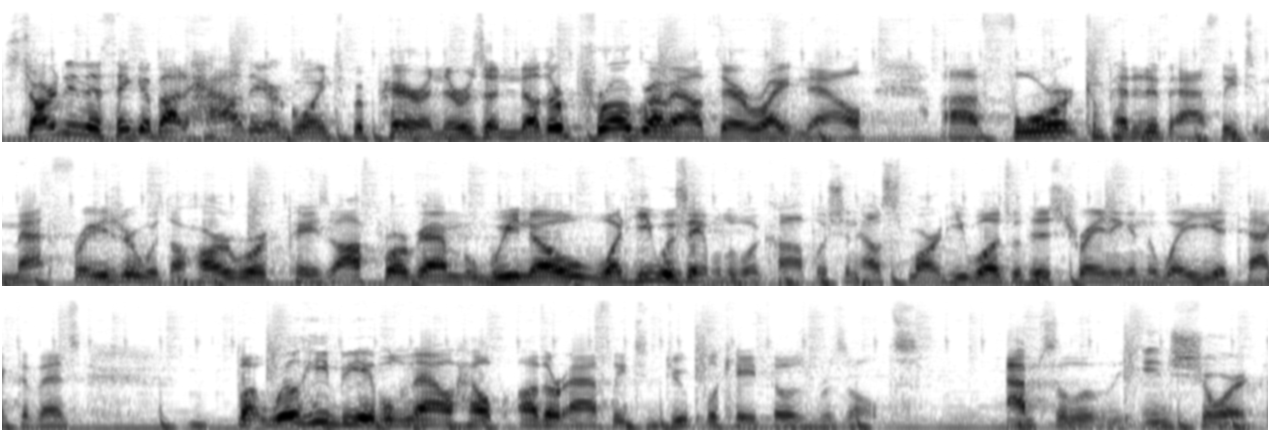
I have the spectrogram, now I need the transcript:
starting to think about how they are going to prepare. And there is another program out there right now uh, for competitive athletes. Mat Fraser with the Hard Work Pays Off program. We know what he was able to accomplish and how smart he was with his training and the way he attacked events. But will he be able to now help other athletes duplicate those results? Absolutely. In short,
